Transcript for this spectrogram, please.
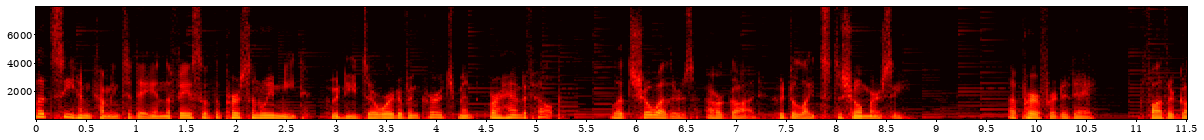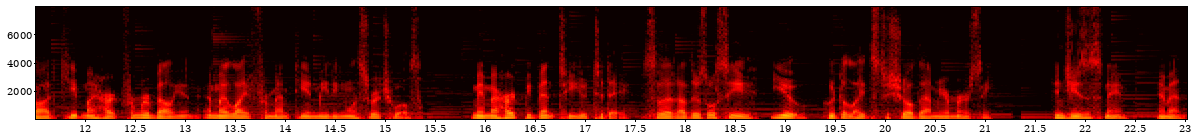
let's see Him coming today in the face of the person we meet who needs our word of encouragement or hand of help. Let's show others our God who delights to show mercy. A prayer for today. Father God, keep my heart from rebellion and my life from empty and meaningless rituals. May my heart be bent to you today, so that others will see you who delights to show them your mercy. In Jesus' name, amen.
